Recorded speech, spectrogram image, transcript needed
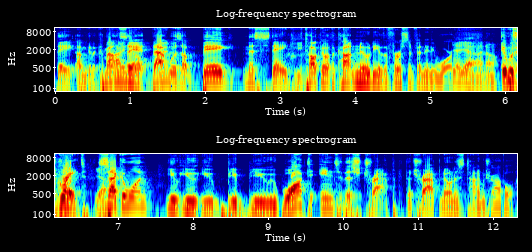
They, I'm gonna come out and I say know. it. That I- was a big mistake. You talked about the continuity of the first Infinity War. Yeah, yeah, I know. It was great. Yeah. Second one, you you you you you walked into this trap, the trap known as time travel,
